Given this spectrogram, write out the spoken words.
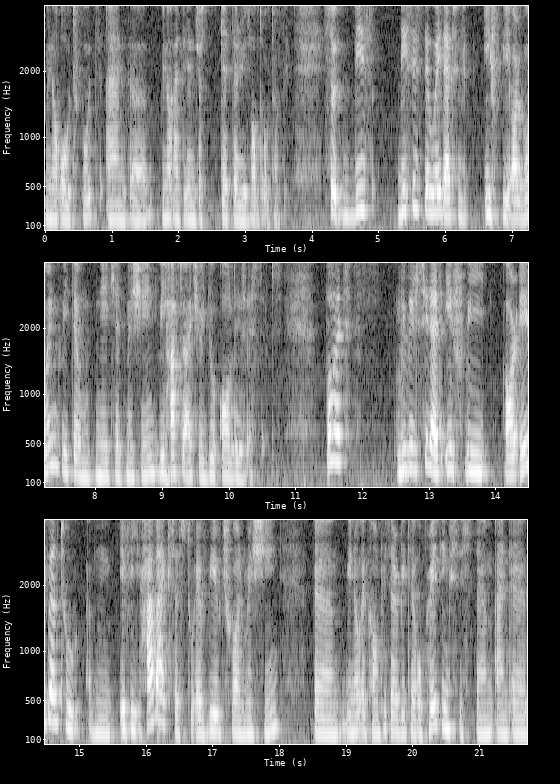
you know output and uh, you know at the end just get the result out of it. So this this is the way that we, if we are going with a naked machine we have to actually do all these steps. But we will see that if we are able to um, if we have access to a virtual machine um, you know a computer with an operating system and a,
